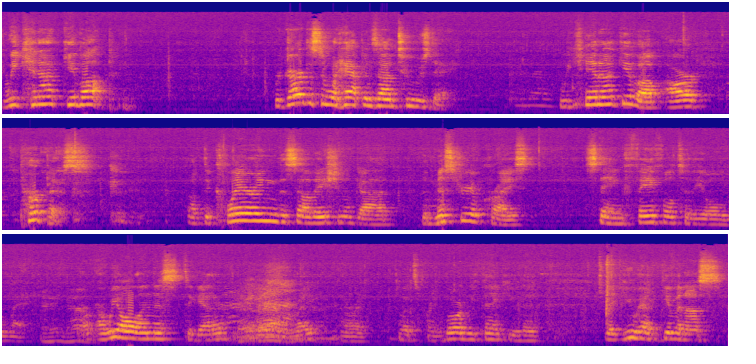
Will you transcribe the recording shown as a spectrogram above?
We cannot give up. Regardless of what happens on Tuesday, we cannot give up our purpose of declaring the salvation of God, the mystery of Christ, staying faithful to the old way. Are, are, we all in this together? Amen. Right? All right. Let's pray. Lord, we thank you that, that you have given us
